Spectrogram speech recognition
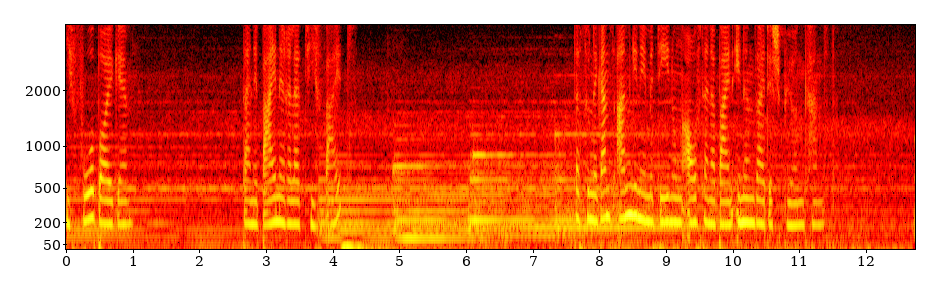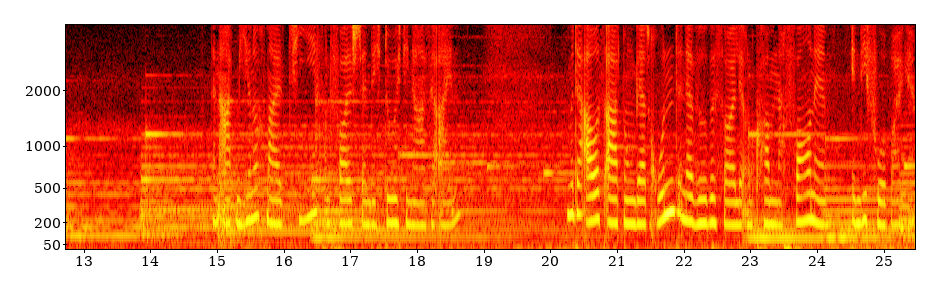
die Vorbeuge deine Beine relativ weit, dass du eine ganz angenehme Dehnung auf deiner Beininnenseite spüren kannst. Dann atme hier nochmal tief und vollständig durch die Nase ein. Mit der Ausatmung werd rund in der Wirbelsäule und komm nach vorne in die Vorbeuge.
